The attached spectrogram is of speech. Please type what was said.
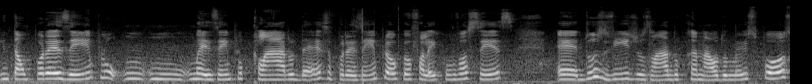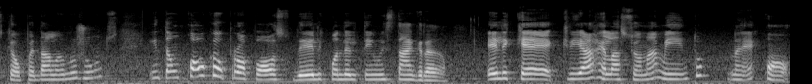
Então, por exemplo, um, um, um exemplo claro dessa, por exemplo, é o que eu falei com vocês é, dos vídeos lá do canal do meu esposo, que é o Pedalando Juntos. Então, qual que é o propósito dele quando ele tem um Instagram? Ele quer criar relacionamento né, com,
